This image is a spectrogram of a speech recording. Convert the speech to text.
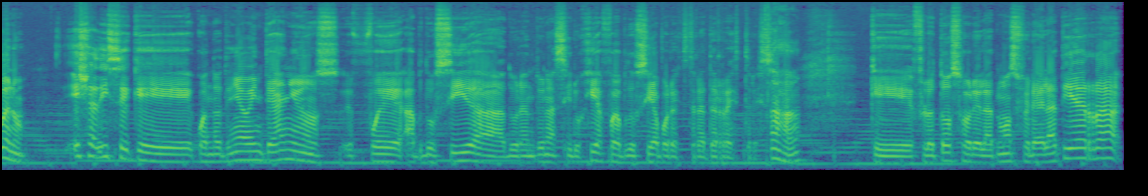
Bueno, ella dice que cuando tenía 20 años fue abducida durante una cirugía, fue abducida por extraterrestres. Ajá que flotó sobre la atmósfera de la Tierra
